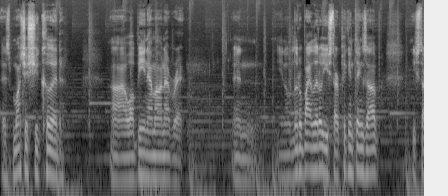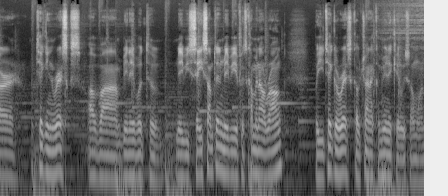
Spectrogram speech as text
as much as she could uh, while being at Mount Everett. And you know, little by little, you start picking things up. You start taking risks of uh, being able to maybe say something, maybe if it's coming out wrong, but you take a risk of trying to communicate with someone.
